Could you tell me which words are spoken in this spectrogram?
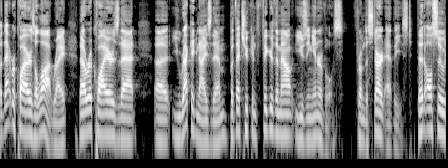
But that requires a lot, right? That requires that uh, you recognize them, but that you can figure them out using intervals from the start at least. That also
